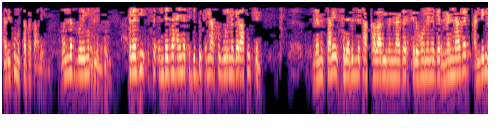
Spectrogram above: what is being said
ሐዲሱ ሙተፈቅ ዐለይሂ ነው። ወለፍዙ ለሙስሊም ስለዚህ እንደዚህ አይነት ድብቅና ስውር ነገራቶችን ለምሳሌ ስለ ብልት አካባቢ መናገር ስለሆነ ነገር መናገር አንደኛ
